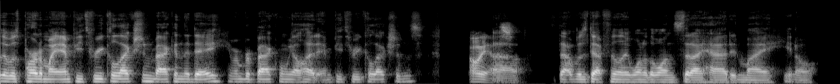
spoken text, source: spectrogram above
that was part of my MP3 collection back in the day. Remember back when we all had MP3 collections? Oh, yes. Uh, that was definitely one of the ones that I had in my, you know,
